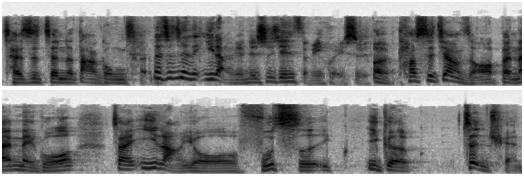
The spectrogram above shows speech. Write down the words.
才是真的大功臣。那真正的伊朗人质事件是怎么一回事？呃，他是这样子哦，本来美国在伊朗有扶持一一个政权。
